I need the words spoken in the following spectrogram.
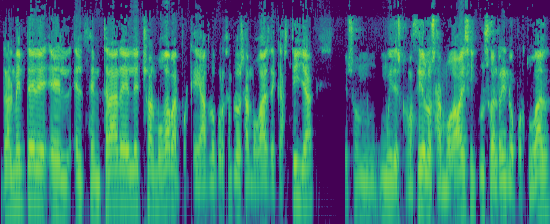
realmente el, el centrar el hecho almogávar, porque hablo, por ejemplo, de los almogávares de Castilla, que son muy desconocidos, los almogávares incluso del Reino Portugal,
